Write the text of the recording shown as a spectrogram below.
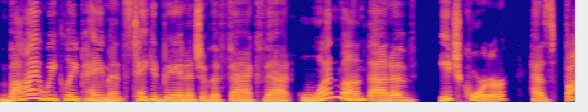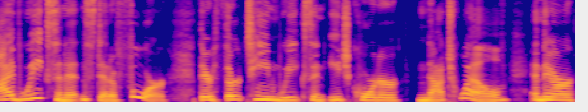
Bi weekly payments take advantage of the fact that one month out of each quarter has five weeks in it instead of four. There are 13 weeks in each quarter, not 12, and there are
